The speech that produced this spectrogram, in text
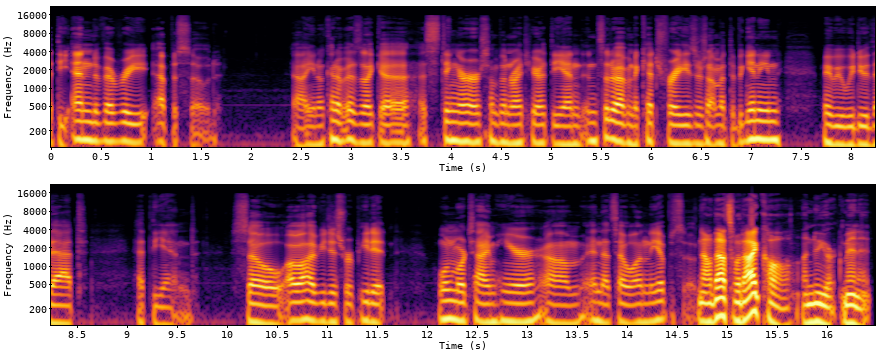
at the end of every episode. Uh, you know, kind of as like a, a stinger or something right here at the end. Instead of having a catchphrase or something at the beginning, maybe we do that at the end. So I'll have you just repeat it one more time here, um, and that's how we'll end the episode. Now that's what I call a New York minute.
